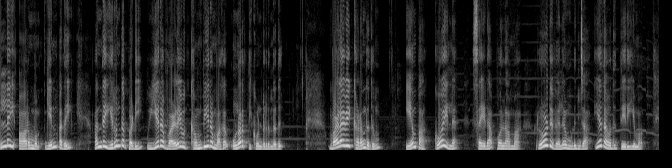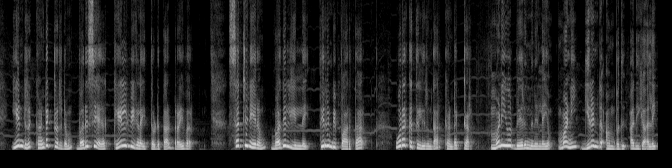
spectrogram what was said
எல்லை ஆரம்பம் என்பதை அந்த இருந்தபடி உயர வளைவு கம்பீரமாக உணர்த்தி கொண்டிருந்தது. வளைவை கடந்ததும் ஏம்பா கோயில சைடா போலாமா? ரோடு வேலை முடிஞ்சா ஏதாவது தெரியுமா? என்று கண்டக்டரிடம் வரிசையாக கேள்விகளை தொடுத்தார் டிரைவர். சற்று நேரம் பதில் இல்லை திரும்பி பார்த்தார். உறக்கத்தில் இருந்தார் கண்டக்டர். மணியூர் பேருந்து நிலையம் மணி இரண்டு ஐம்பது அதிகாலை.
